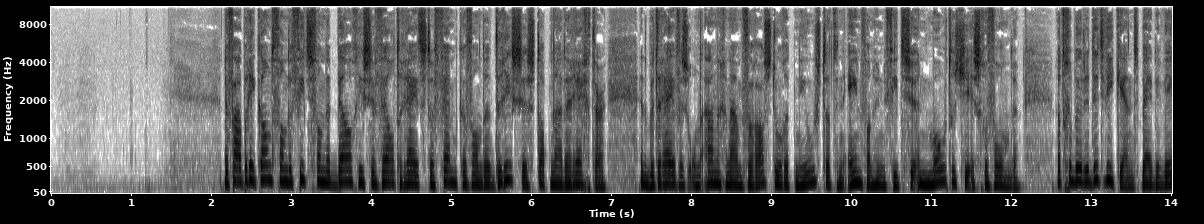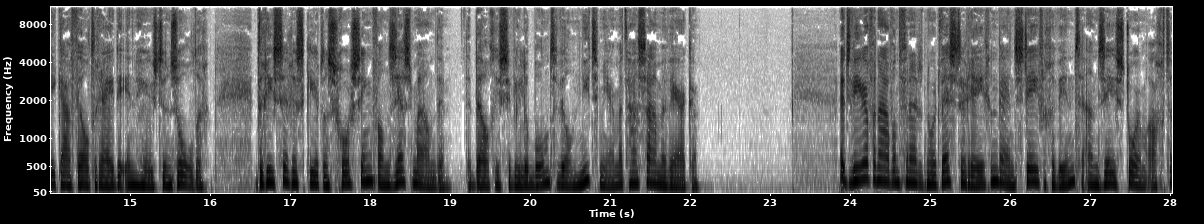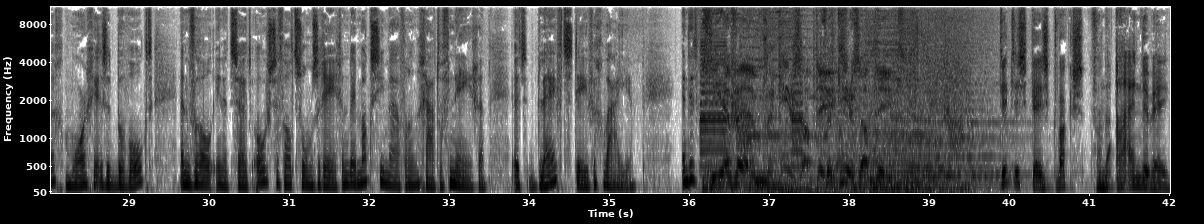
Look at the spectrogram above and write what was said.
De fabrikant van de fiets van de Belgische veldrijdster Femke van der Driessen stapt naar de rechter. Het bedrijf is onaangenaam verrast door het nieuws dat in een van hun fietsen een motortje is gevonden. Dat gebeurde dit weekend bij de WK veldrijden in Heusden-Zolder. Driessen riskeert een schorsing van zes maanden. De Belgische wielerbond wil niet meer met haar samenwerken. Het weer vanavond vanuit het noordwesten regen bij een stevige wind, aan zee stormachtig. Morgen is het bewolkt en vooral in het zuidoosten valt soms regen bij maxima van een graad of 9. Het blijft stevig waaien. En dit... ZFM, verkeersupdate. verkeersupdate. Dit is Kees Kwaks van de ANWB.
